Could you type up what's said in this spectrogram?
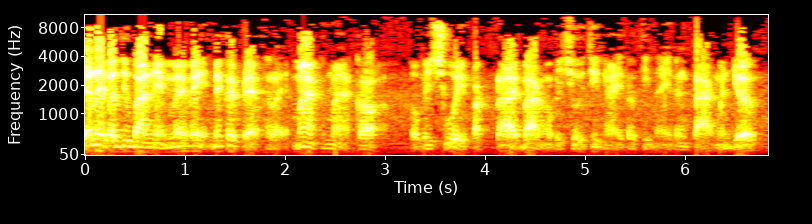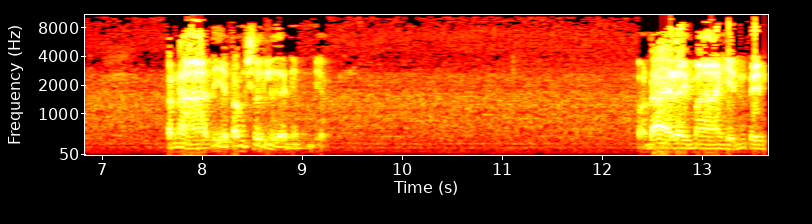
อย่างในปัจจุบันเนี่ยไม่ไม่ไม่ค่อยแปลกเท่าไหร่มากขึ้นมา ก็เอาไปช่วยปักใต้บ้างเอาไปช่วยที่ไหนต่อที่ไหนต่าง ๆ มันเยอะ ปัญหาที่จะต้องช่วยเหลือนี่มันเยอะก็ได้อะไรมาเห็นเป็น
